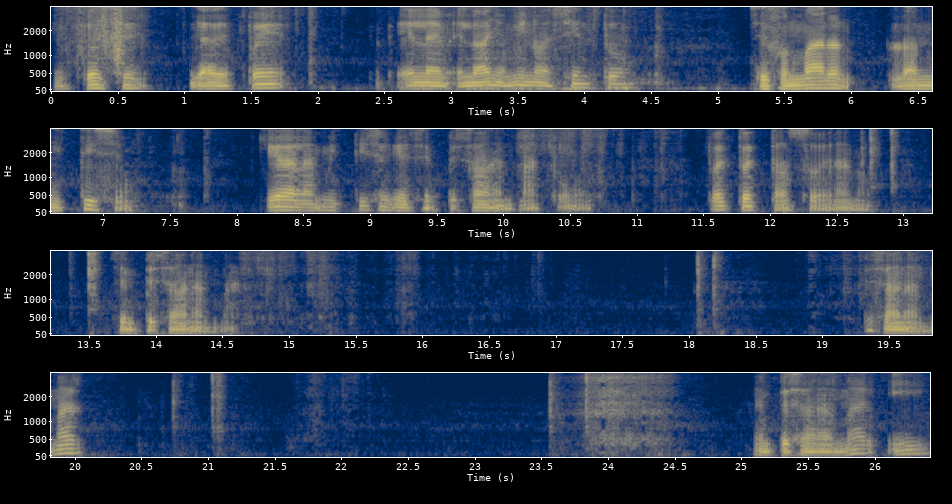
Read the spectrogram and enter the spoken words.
entonces, ya después, en, los años 1900, se formaron los amnisticios, que eran los amnisticios que se empezaban a armar. Todos estos estados soberanos se empezaban a armar. Empezaban a armar empezaron a armar y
